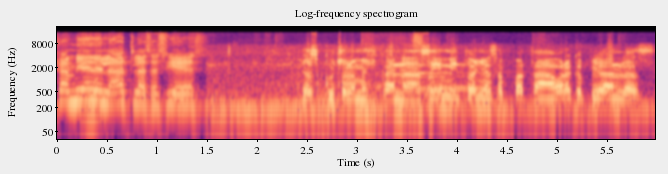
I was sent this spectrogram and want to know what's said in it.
También el Atlas, así es. Yo escucho la mexicana. Sí, mi Toño Zapata, ahora que pidan las,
